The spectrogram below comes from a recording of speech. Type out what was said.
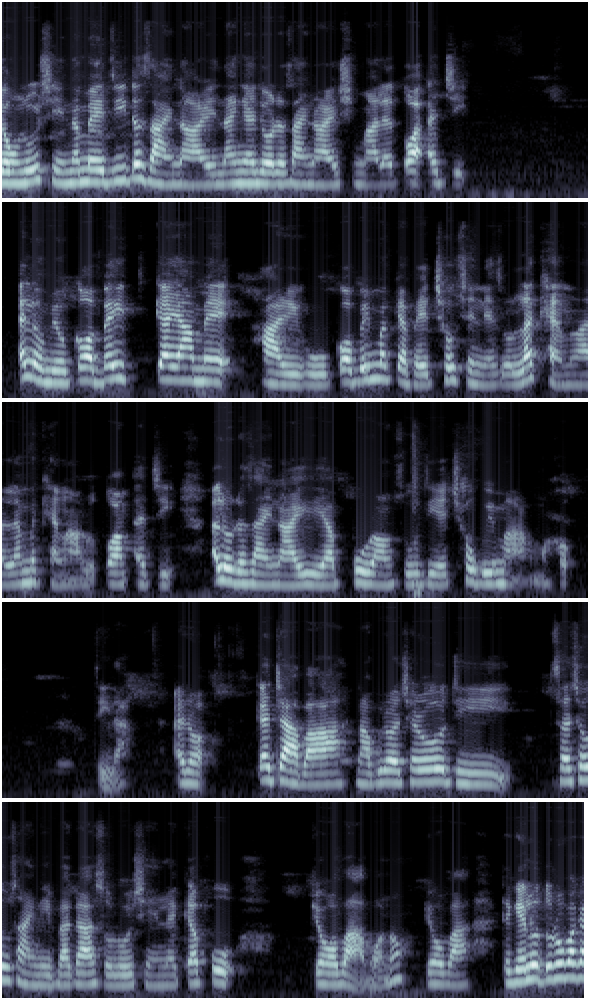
ယုံလို့ရှိရင်နာမည်ကြီးဒီဇိုင်နာတွေနိုင်ငံကျော်ဒီဇိုင်နာတွေရှိမှလည်းသွားအကြည့်အဲ့လိုမျိုး copy ကတ်ရမယ့်ဟာတွေကို copy မကတ်ပဲချုပ်ချင်တယ်ဆိုလက်ခံမလားလက်မခံလားလို့သွားအကြည့်အဲ့လိုဒီဇိုင်နာကြီးတွေကပိုတော်ဆိုးတည်းချုပ်ပေးမှာတော့မဟုတ်ဒီလားအဲ့တော့ကတ်ကြပါနောက်ပြီးတော့ကျတို့ဒီ ဆက်ချုပ်ဆိုင်တွေဘက်ကဆိုလို့ရှိရင်လည်းကတ်ဖို့ပြောပါပေါ့နော်ပြောပါတကယ်လို့သူတို့ဘက်က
